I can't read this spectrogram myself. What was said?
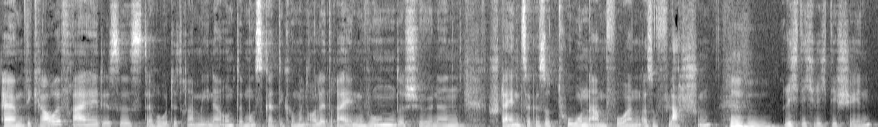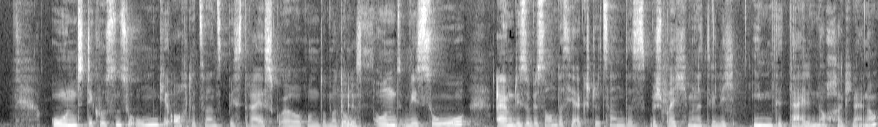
Ähm, die graue Freiheit ist es, der rote Traminer und der Muskat, die kommen alle drei in wunderschönen Steinzeug, also Tonamphoren, also Flaschen. Mhm. Richtig, richtig schön. Und die kosten so um die 28 bis 30 Euro rund um yes. Und wieso ähm, die so besonders hergestellt sind, das besprechen wir natürlich im Detail nachher kleiner.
